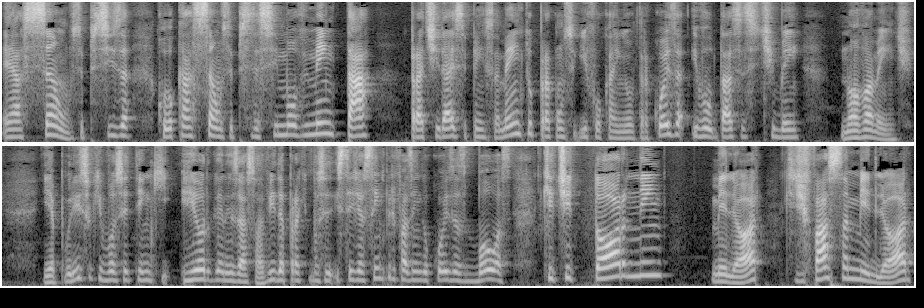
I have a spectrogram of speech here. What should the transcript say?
é ação. Você precisa colocar ação, você precisa se movimentar para tirar esse pensamento, para conseguir focar em outra coisa e voltar a se sentir bem novamente. E é por isso que você tem que reorganizar sua vida para que você esteja sempre fazendo coisas boas que te tornem melhor, que te faça melhor,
